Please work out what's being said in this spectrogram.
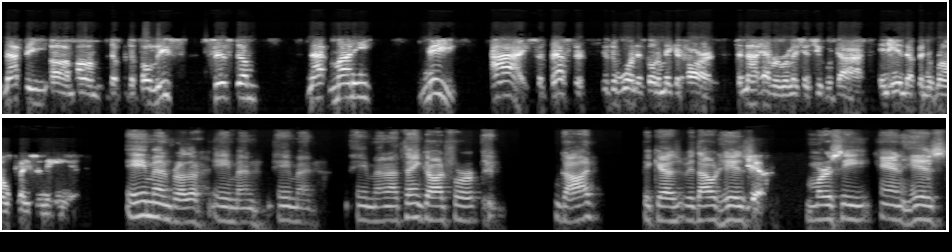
not the um, um the, the police system, not money. Me, I, Sylvester, is the one that's going to make it hard to not have a relationship with God and end up in the wrong place in the end. Amen, brother. Amen. Amen. Amen. I thank God for God because without His yeah. mercy and His,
